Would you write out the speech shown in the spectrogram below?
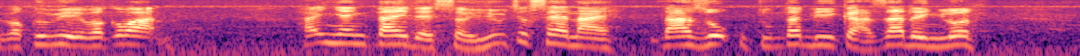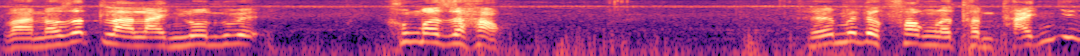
Và quý vị và các bạn hãy nhanh tay để sở hữu chiếc xe này, đa dụng chúng ta đi cả gia đình luôn. Và nó rất là lành luôn quý vị. Không bao giờ hỏng. Thế mới được phong là thần thánh chứ.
